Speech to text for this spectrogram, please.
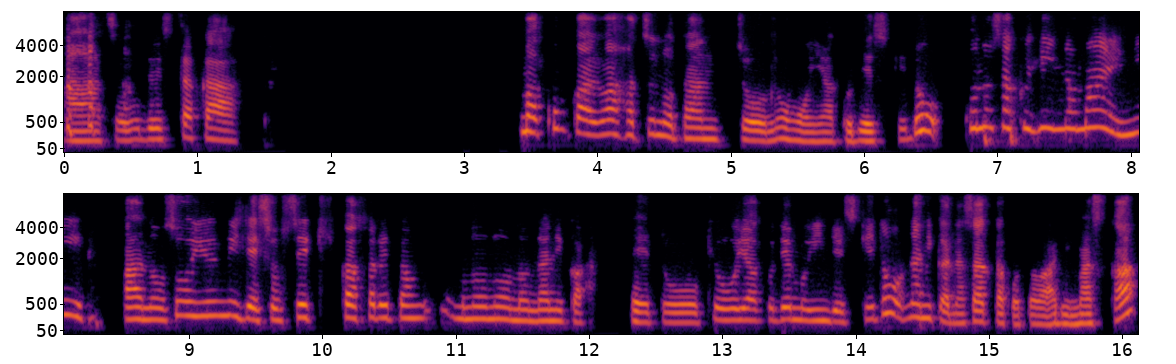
ああ、そうでしたか。まあ、今回は初の単調の翻訳ですけど、この作品の前に、あの、そういう意味で書籍化されたものの何か、えっ、と、教訳でもいいんですけど、何かなさったことはありますか？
